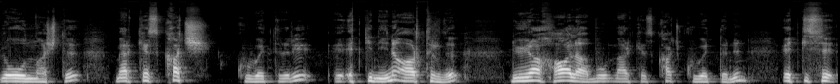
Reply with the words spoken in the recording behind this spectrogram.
yoğunlaştı. Merkez kaç kuvvetleri e, etkinliğini artırdı. Dünya hala bu merkez kaç kuvvetlerinin etkisi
